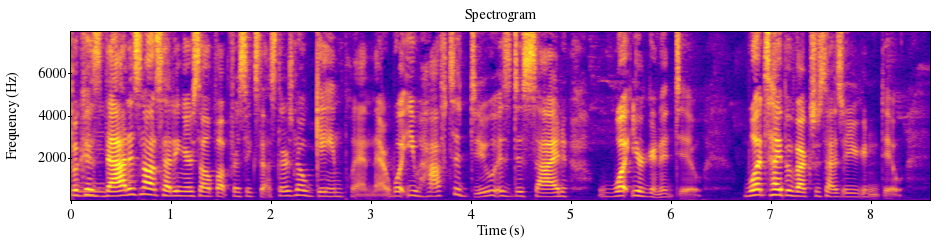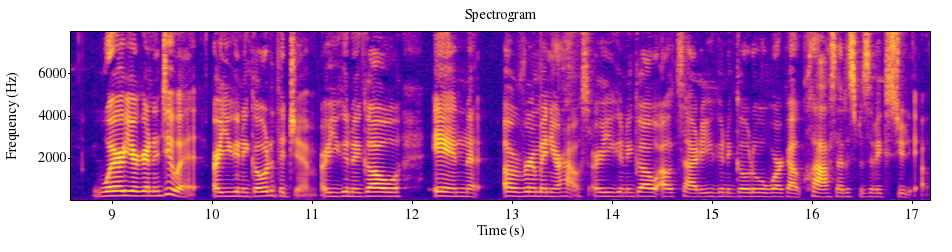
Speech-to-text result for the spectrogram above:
because mm-hmm. that is not setting yourself up for success. There's no game plan there. What you have to do is decide what you're going to do. What type of exercise are you going to do? Where you're going to do it? Are you going to go to the gym? Are you going to go in a room in your house? Are you going to go outside? Are you going to go to a workout class at a specific studio?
